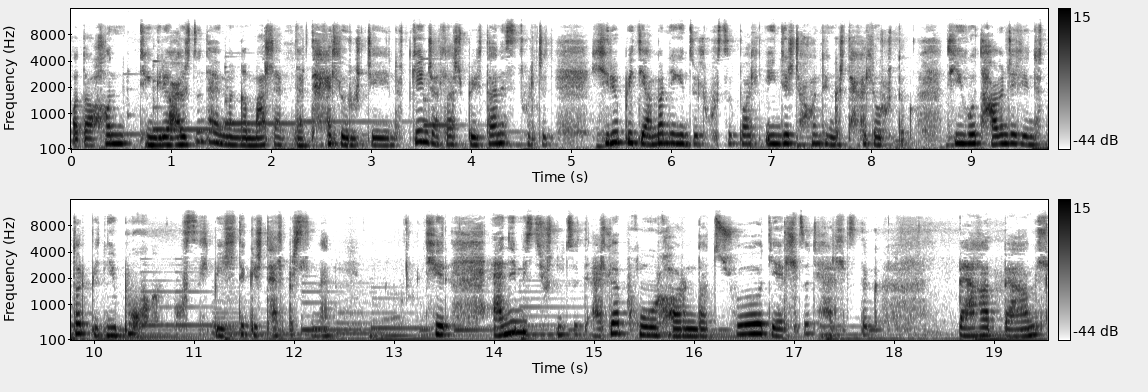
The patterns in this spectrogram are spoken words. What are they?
одоо охин тэнгэрийн 250 мянган мал амьтнаар дахил өргөжээ. Нутгийн жолооч Британий сэтгүүлчид хэрэг бид ямар нэгэн зүйл хүсэх бол энэ дэрж охин тэнгэр дахил өргөдөг. Тийгүү 5 жилийн дотор бидний бүх хүсэл биелдэг гэж тайлбарласан байна. Тэгэхээр анимист ертөнцид альва бүхэн өөр хоорондоо шууд ярилцаж харилцдаг байгаад байгаа юм л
